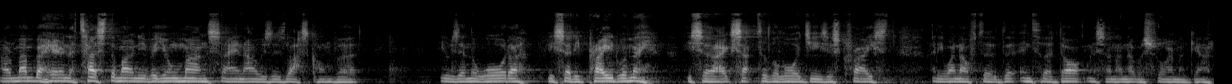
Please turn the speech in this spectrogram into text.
I remember hearing a testimony of a young man saying I was his last convert. He was in the water. He said he prayed with me. He said, I accepted the Lord Jesus Christ. And he went off the, into the darkness and I never saw him again.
